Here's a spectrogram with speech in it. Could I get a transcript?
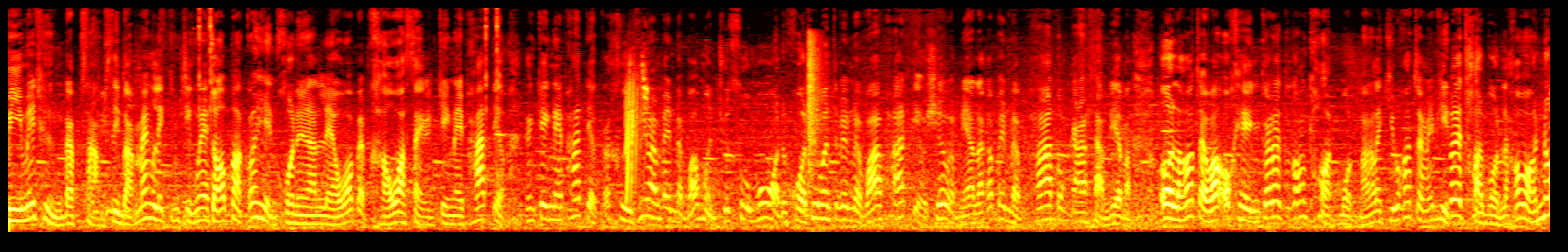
มีไม่ถึงแบบ 30แบบแม่งเล็กจริงๆเว้ยจ็อบอะก็เห็นคนในนั้นแล้วว่าแบบเขาอะใส่กางเกงในผ้าเตี่ยวกางเกงในผ้าเตี่ยวก็คือที่มันเป็นแบบว่าเหมือนชุดซูโม่อะทุกคนคือมันจะเป็นแบบว่าผ้าเตี่ยวเชือกแบบเนี้ยแล้วก็เป็นแบบผ้าตรงกลางสามเหลี่ยมอะเออเราเข้าใจว่าโอเคก็น่าจะต้องถอดหมดมั้งเราคิดว่าเข้าใจไม่ผิดก็เลยถอดหมดแล้วเขาบอก no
